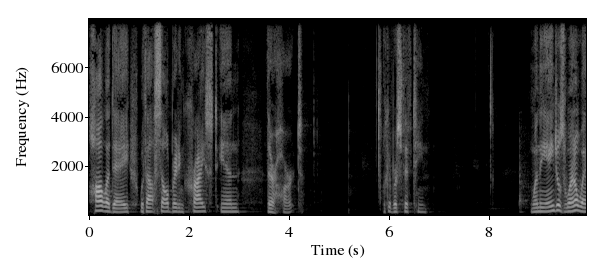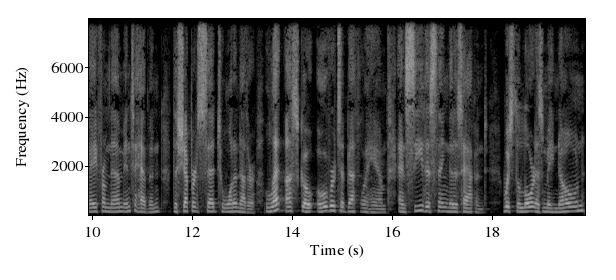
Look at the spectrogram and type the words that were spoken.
holiday without celebrating Christ in their heart. Look at verse 15. When the angels went away from them into heaven, the shepherds said to one another, Let us go over to Bethlehem and see this thing that has happened, which the Lord has made known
